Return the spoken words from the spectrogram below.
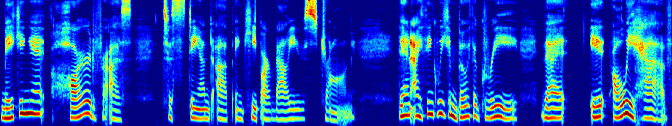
making it hard for us to stand up and keep our values strong, then I think we can both agree that it all we have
